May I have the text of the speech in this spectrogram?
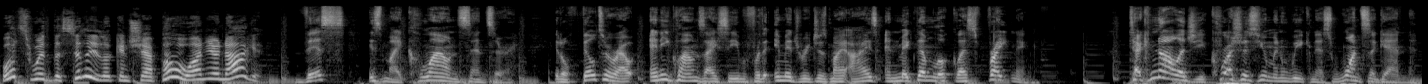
What's with the silly looking chapeau on your noggin? This is my clown sensor. It'll filter out any clowns I see before the image reaches my eyes and make them look less frightening. Technology crushes human weakness once again.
